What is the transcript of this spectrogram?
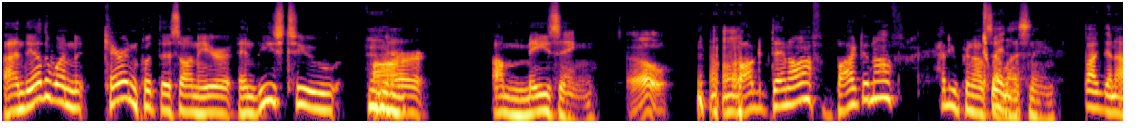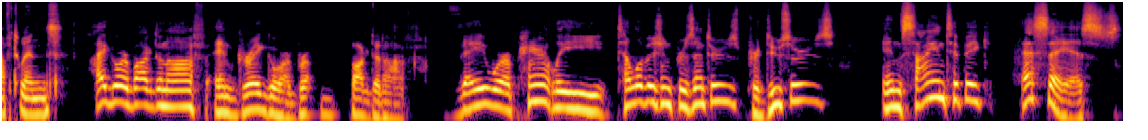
And the other one, Karen put this on here, and these two are amazing. Oh. Bogdanoff? Bogdanoff? How do you pronounce that last name? Bogdanoff twins. Igor Bogdanoff and Gregor Bogdanoff. They were apparently television presenters, producers, and scientific essayists.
